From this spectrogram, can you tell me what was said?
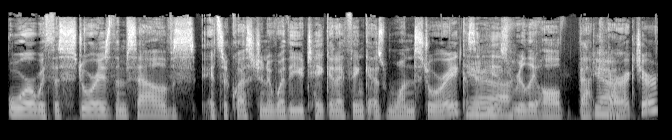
or with the stories themselves, it's a question of whether you take it, I think, as one story because it Yeah. is really all that Yeah. character.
